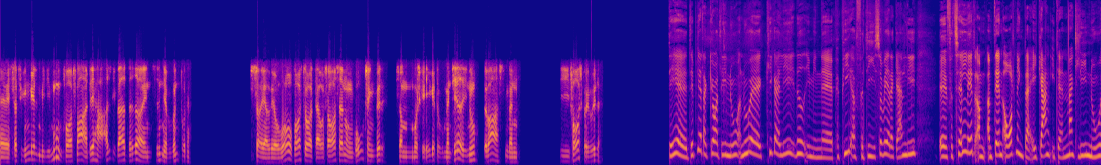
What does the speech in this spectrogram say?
øh, så til gengæld, mit immunforsvar, det har aldrig været bedre, end siden jeg begyndte på det. Så jeg vil jo våge at påstå, at der jo så også er nogle gode ting ved det, som måske ikke er dokumenteret endnu, bevares, men de forsker jo i det. Det, øh, det bliver der gjort lige nu, og nu øh, kigger jeg lige ned i mine øh, papirer, fordi så vil jeg da gerne lige øh, fortælle lidt om, om den ordning, der er i gang i Danmark lige nu.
